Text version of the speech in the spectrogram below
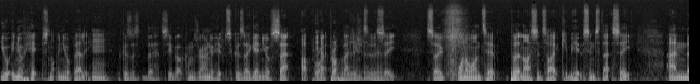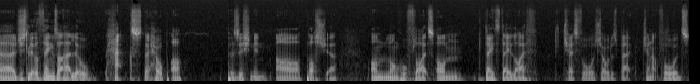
you're in your hips, not in your belly, Mm. because the, seatbelt comes around your hips because again you're sat upright proper back position, into the yeah. seat. So one on one tip: pull it nice and tight, keep your hips into that seat, and uh, just little things like that, little hacks that help our positioning, our posture on long haul flights, on day to day life. Chest forward, shoulders back, chin up forwards,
